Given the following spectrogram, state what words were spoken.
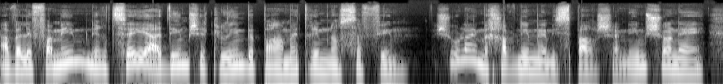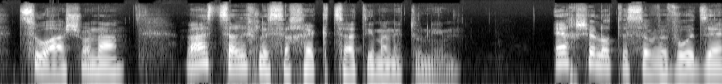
אבל לפעמים נרצה יעדים שתלויים בפרמטרים נוספים, שאולי מכוונים למספר שנים שונה, תשואה שונה, ואז צריך לשחק קצת עם הנתונים. איך שלא תסובבו את זה,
